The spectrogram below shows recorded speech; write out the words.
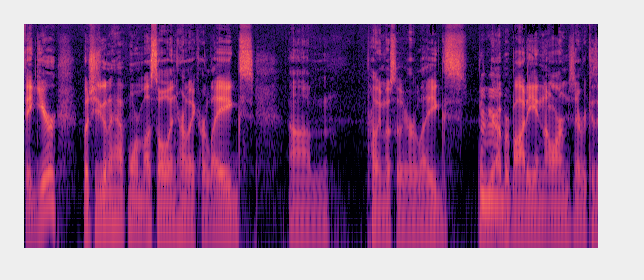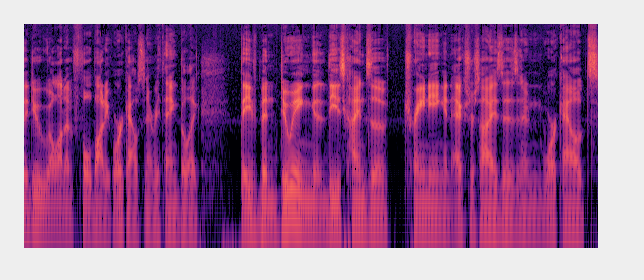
figure, but she's gonna have more muscle in her like her legs, um, probably mostly her legs, maybe her upper body and arms and everything. Because they do a lot of full body workouts and everything. But like they've been doing these kinds of training and exercises and workouts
